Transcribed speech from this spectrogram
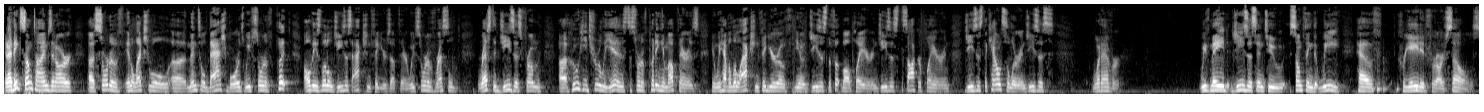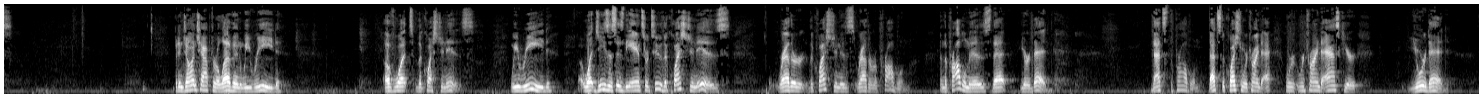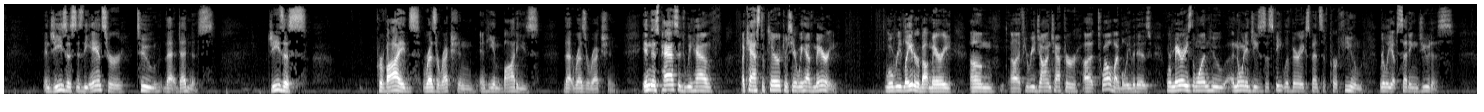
And I think sometimes in our uh, sort of intellectual uh, mental dashboards, we've sort of put all these little Jesus action figures up there. We've sort of wrestled, wrested Jesus from uh, who he truly is to sort of putting him up there as you know, we have a little action figure of you know Jesus the football player and Jesus the soccer player and Jesus the counselor and Jesus whatever. We've made Jesus into something that we have created for ourselves. But in John chapter 11, we read of what the question is. We read what Jesus is the answer to. The question is, rather, the question is rather a problem. And the problem is that you're dead. That's the problem. That's the question we're trying to, we're, we're trying to ask here. You're dead. And Jesus is the answer to that deadness. Jesus provides resurrection and he embodies that resurrection. In this passage, we have a cast of characters here. We have Mary. We'll read later about Mary. Um, uh, if you read John chapter uh, 12, I believe it is, where Mary's the one who anointed Jesus' feet with very expensive perfume, really upsetting Judas.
